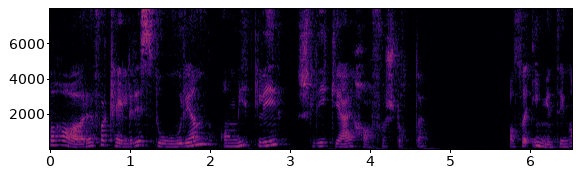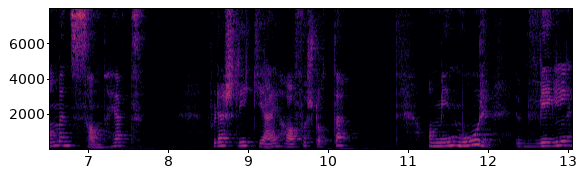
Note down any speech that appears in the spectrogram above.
bare forteller historien om mitt liv slik jeg har forstått det. Altså ingenting om en sannhet. For det er slik jeg har forstått det. Og min mor vil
